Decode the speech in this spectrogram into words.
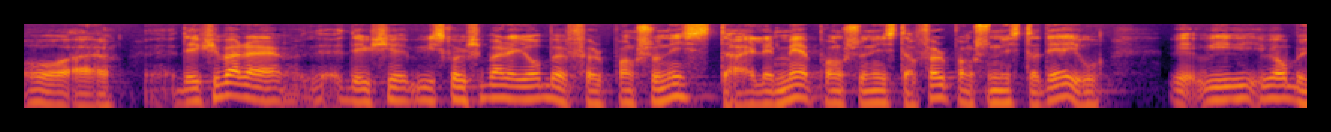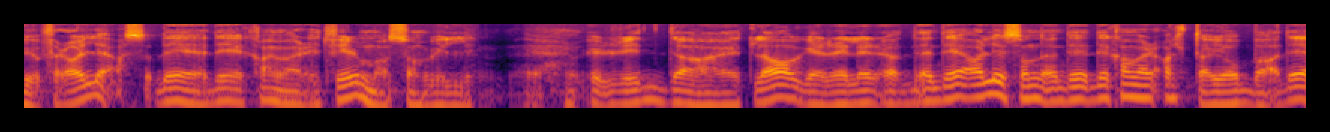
og det er ikke bare, er ikke, vi skal jo ikke bare jobbe for pensjonister, eller med pensjonister, for pensjonister. Det er jo, vi, vi jobber jo for alle. Altså. Det, det kan være et firma som vil rydda et lager, eller Det, sånne, det, det kan være alt av jobber. Det,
